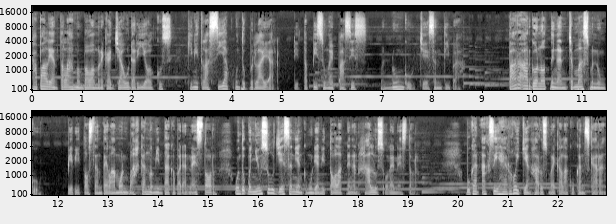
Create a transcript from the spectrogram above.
Kapal yang telah membawa mereka jauh dari Iolcus kini telah siap untuk berlayar di tepi sungai Pasis menunggu Jason tiba. Para Argonaut dengan cemas menunggu. Piritos dan Telamon bahkan meminta kepada Nestor untuk menyusul Jason yang kemudian ditolak dengan halus oleh Nestor bukan aksi heroik yang harus mereka lakukan sekarang.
